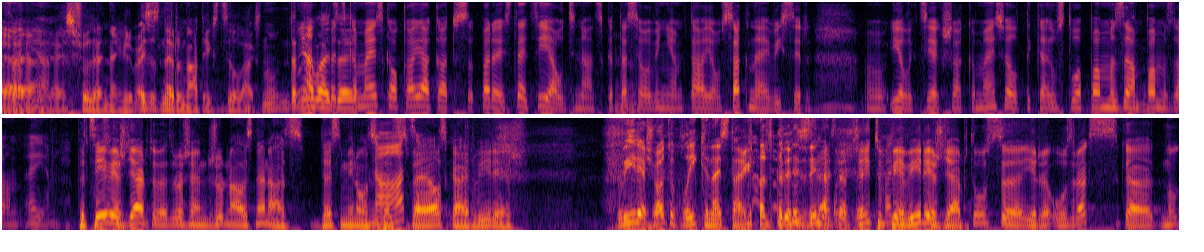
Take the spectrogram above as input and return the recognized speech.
jā, jā. jā. Es šodien negribu. Es esmu nerunātīgs cilvēks. Nu, tad Jā, tāpēc, nevajadzēja. ka mēs kaut kā, jā, kā tu pareizi teici, ieaudzināts, ka tas jau viņam tā jau saknē viss ir uh, ielikts iekšā, ka mēs vēl tikai uz to pamazām, pamazām ejam. Bet sieviešu ģērbtuvē droši vien žurnālists nenāca desmit minūtes pēc Nāca. spēles, kā ir vīrieši. Vīrieši, vai tu plīgi nestaigā? Tad Citu pie vīriešu ģērbtuves ir uzraksts, ka nu,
